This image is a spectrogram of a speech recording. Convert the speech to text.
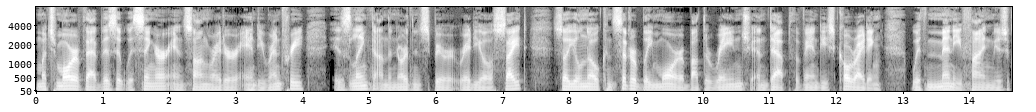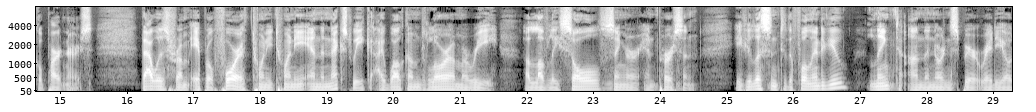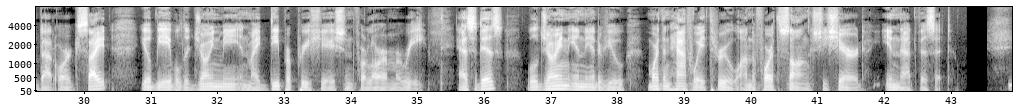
Much more of that visit with singer and songwriter Andy Renfree is linked on the Northern Spirit Radio site, so you'll know considerably more about the range and depth of Andy's co-writing with many fine musical partners. That was from April 4th, 2020, and the next week I welcomed Laura Marie, a lovely soul singer and person. If you listen to the full interview, linked on the northernspiritradio.org site, you'll be able to join me in my deep appreciation for Laura Marie. As it is, we'll join in the interview more than halfway through on the fourth song she shared in that visit.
